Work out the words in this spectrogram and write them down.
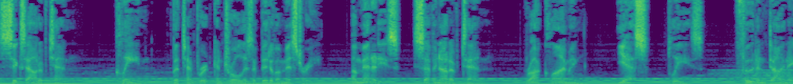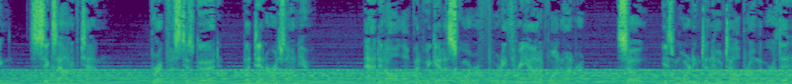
6 out of 10. Clean, but temperate control is a bit of a mystery. Amenities, 7 out of 10. Rock climbing? Yes, please. Food and dining, 6 out of 10. Breakfast is good, but dinner is on you. Add it all up and we get a score of 43 out of 100. So, is Mornington Hotel Bromma worth it?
